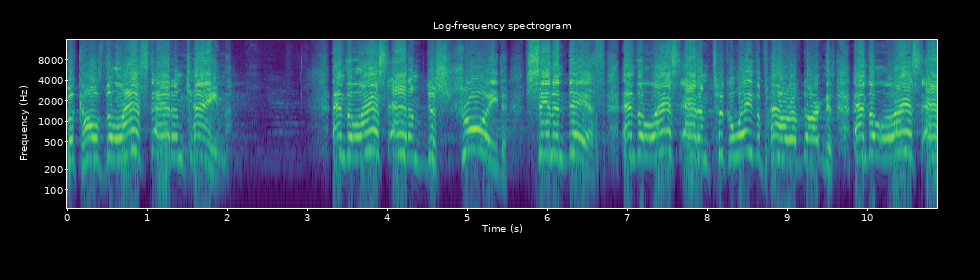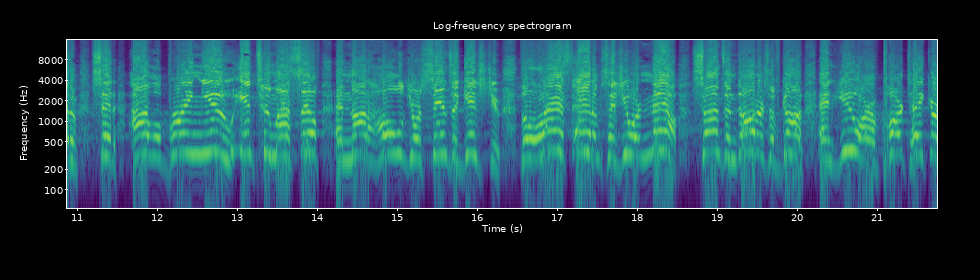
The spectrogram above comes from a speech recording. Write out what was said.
because the last Adam came. And the last Adam destroyed sin and death. And the last Adam took away the power of darkness. And the last Adam said, I will bring you into myself and not hold your sins against you. The last Adam says, you are now sons and daughters of God and you are a partaker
